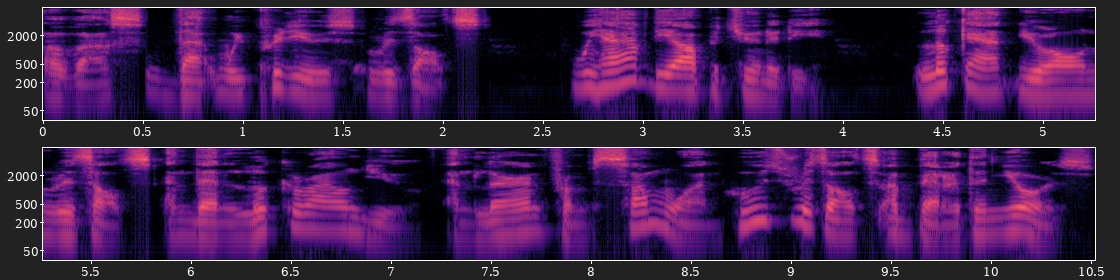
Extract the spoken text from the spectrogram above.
of us that we produce results. We have the opportunity. Look at your own results and then look around you and learn from someone whose results are better than yours.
